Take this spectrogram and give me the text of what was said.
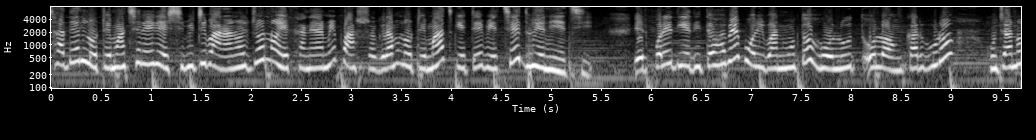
স্বাদের লোটে মাছের এই রেসিপিটি বানানোর জন্য এখানে আমি পাঁচশো গ্রাম লোটে মাছ কেটে, বেছে, ধুয়ে নিয়েছি। এরপরে দিয়ে দিতে হবে পরিমাণ মতো হলুদ ও লঙ্কার গুঁড়ো, কুচানো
